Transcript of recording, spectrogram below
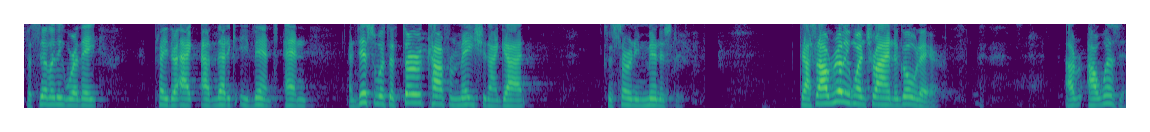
facility where they play their athletic events. And, and this was the third confirmation I got concerning ministry. Because I really wasn't trying to go there. I, I wasn't.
